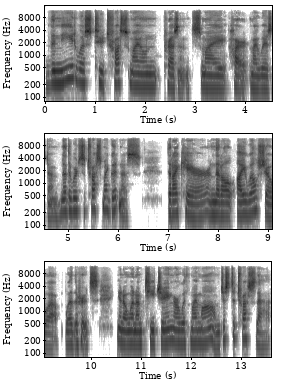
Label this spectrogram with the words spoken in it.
the need was to trust my own presence, my heart, my wisdom. In other words, to trust my goodness, that I care and that I'll I will show up, whether it's you know when I'm teaching or with my mom. Just to trust that.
